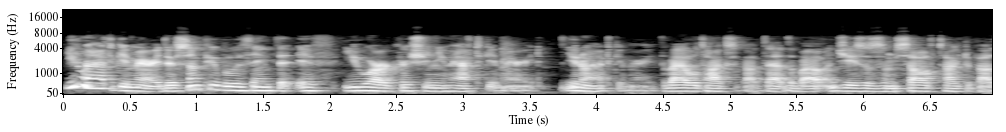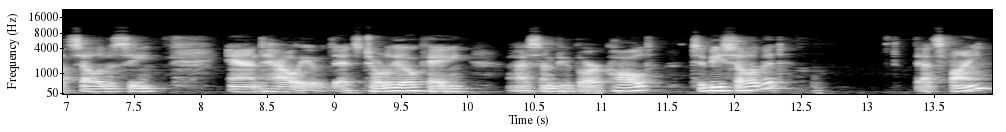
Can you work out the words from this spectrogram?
you don't have to get married. There's some people who think that if you are a Christian, you have to get married. You don't have to get married. The Bible talks about that. The Bible, Jesus himself talked about celibacy and how it, it's totally okay some people are called to be celibate. That's fine.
